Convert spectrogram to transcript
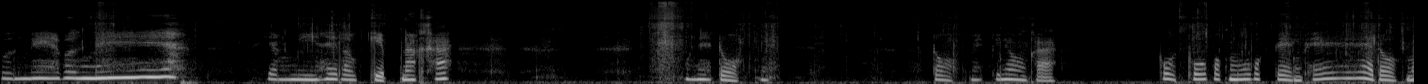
เบิ่งแน่เบิ่งแน่ยังมีให้เราเก็บนะคะเบิ่งแน่ดอกไหมดอกไหมพี่น้องค่ะโปดโพปักมูปักแตงแท้ดอกไหม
